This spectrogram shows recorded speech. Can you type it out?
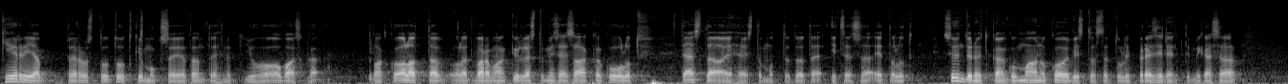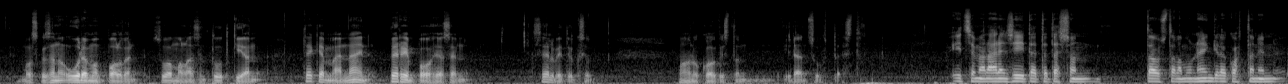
kirja, perustuu tutkimukseen, jota on tehnyt Juho Ovaska. Pakko aloittaa, olet varmaan kyllästymiseen saakka kuullut tästä aiheesta, mutta tuota, itse asiassa et ollut syntynytkään, kun Mauno Koivistosta tuli presidentti, mikä saa, voisiko sanoa, uudemman polven suomalaisen tutkijan tekemään näin perinpohjaisen selvityksen Mauno Koiviston idän suhteesta. Itse mä lähden siitä, että tässä on taustalla mun henkilökohtainen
